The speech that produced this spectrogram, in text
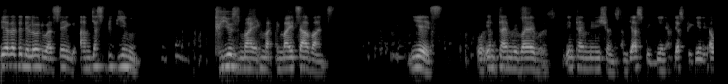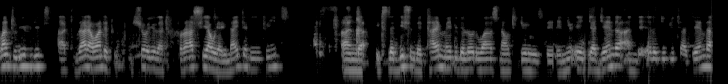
the other day, the Lord was saying, I'm just beginning to use my, my, my servants. Yes, for end time revivals, end time missions. I'm just beginning. I'm just beginning. I want to leave it at that. I wanted to show you that for us here, we are united into it. And uh, it's that this is the time maybe the Lord wants now to deal with the, the new age agenda and the LGBT agenda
